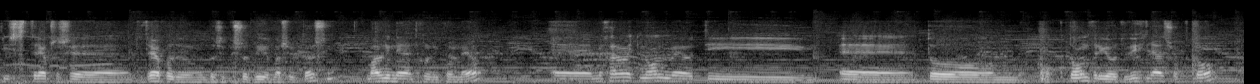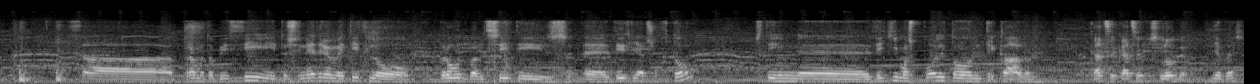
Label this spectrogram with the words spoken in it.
της τρέχουσας, ε, του τρέχοντος επεισοδίου, εν πάση περιπτώσει, μάλλον είναι ένα τεχνολογικό νέο, ε, με χαρά ανακοινώνουμε ότι ε, τον Οκτώβριο του 2008 θα πραγματοποιηθεί το συνέδριο με τίτλο Broadband Cities ε, 2008 στην ε, δική μας πόλη των Τρικάλων. Κάτσε, κάτσε, έχω σλόγκαν. Για πες.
